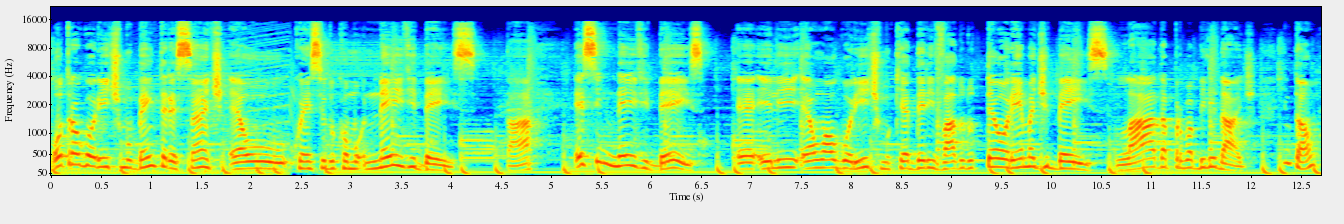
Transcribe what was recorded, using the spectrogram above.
Outro algoritmo bem interessante é o conhecido como Navy Bayes, tá? Esse Navy Bayes é, ele é um algoritmo que é derivado do teorema de Bayes, lá da probabilidade. Então,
